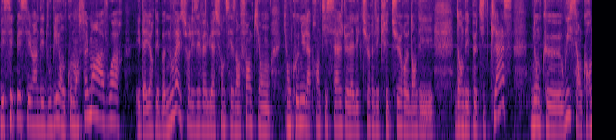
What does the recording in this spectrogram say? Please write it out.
Les CP, CE1 dédoublés, on commence seulement à avoir et d'ailleurs des bonnes nouvelles sur les évaluations de ces enfants qui ont, qui ont connu l'apprentissage de la lecture et l'écriture dans des, dans des petites classes. Donc euh, oui, c'est encore,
